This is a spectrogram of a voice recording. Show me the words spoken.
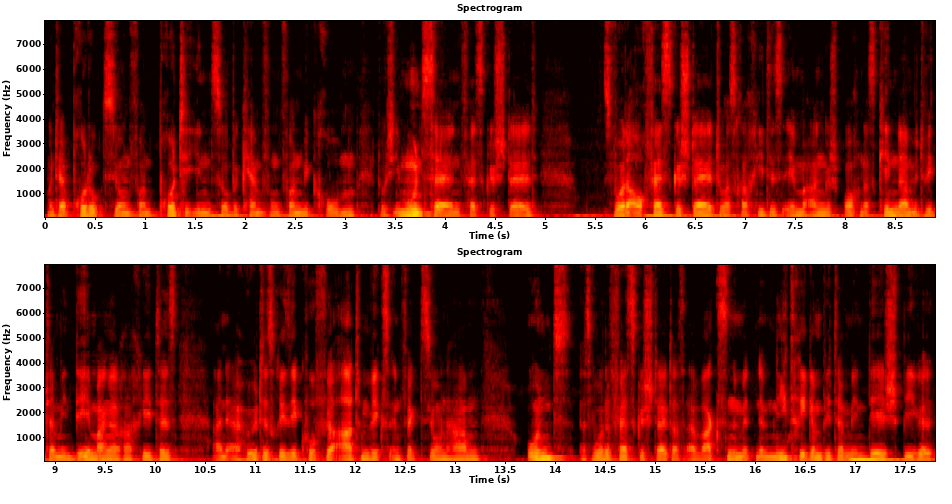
und der Produktion von Proteinen zur Bekämpfung von Mikroben durch Immunzellen festgestellt. Es wurde auch festgestellt, du hast Rachitis eben angesprochen, dass Kinder mit Vitamin D-Mangel Rachitis ein erhöhtes Risiko für Atemwegsinfektionen haben. Und es wurde festgestellt, dass Erwachsene mit einem niedrigen Vitamin D-Spiegel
